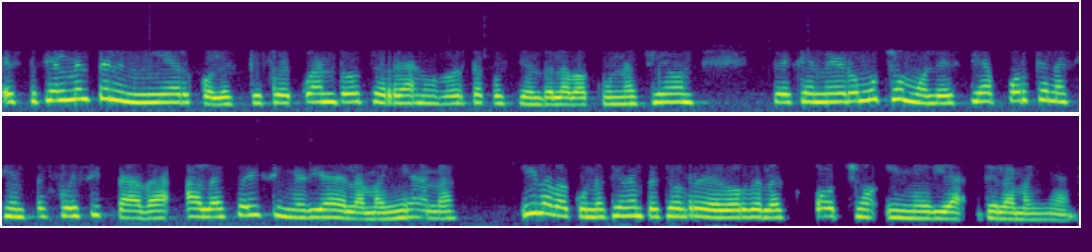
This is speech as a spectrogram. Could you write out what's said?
especialmente el miércoles, que fue cuando se reanudó esta cuestión de la vacunación. Se generó mucha molestia porque la gente fue citada a las seis y media de la mañana y la vacunación empezó alrededor de las ocho y media de la mañana.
